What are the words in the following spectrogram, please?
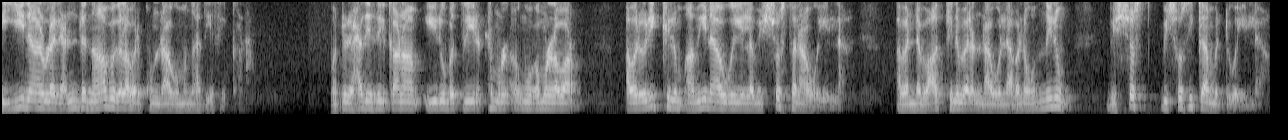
തീയിനായുള്ള രണ്ട് നാവുകൾ അവർക്കുണ്ടാകുമെന്ന് ഹദീസിൽ കാണാം. മറ്റൊരു ഹദീസിൽ കാണാം ഈ രൂപത്തിൽ ഇരട്ട മുഖമുള്ളവർ അവരൊരിക്കലും അമീനാവുകയില്ല വിശ്വസ്തനാവുകയില്ല. അവന്റെ വാക്കിന് വില ഉണ്ടാവില്ല അവനെ ഒന്നിനും വിശ്വസ് വിശ്വസിക്കാൻ പറ്റുകയില്ല.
